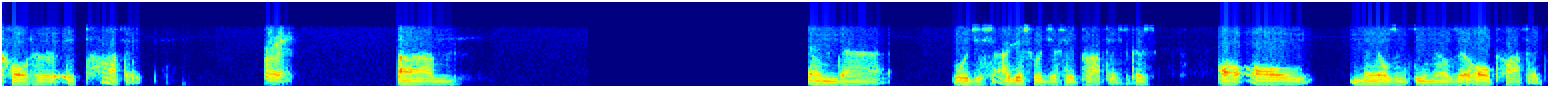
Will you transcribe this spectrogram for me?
called her a prophet. Right. Um, and uh, we're just, I guess we're just a prophets because all, all males and females, they're all prophets.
